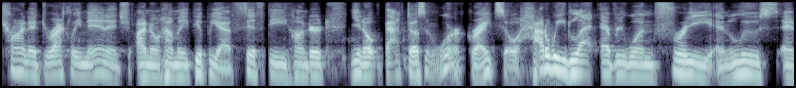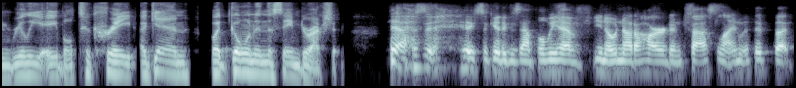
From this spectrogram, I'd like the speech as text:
trying to directly manage, I know how many people you have, 50, 100, you know, that doesn't work, right? So how do we let everyone free and loose and really able to create again, but going in the same direction? Yeah, it's a, it's a good example. We have, you know, not a hard and fast line with it, but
